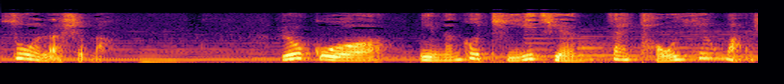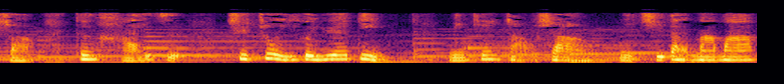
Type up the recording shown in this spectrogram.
做了什么。如果你能够提前在头一天晚上跟孩子去做一个约定，明天早上你期待妈妈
